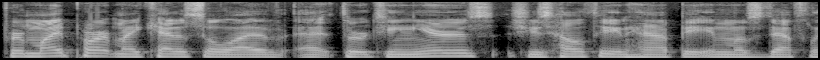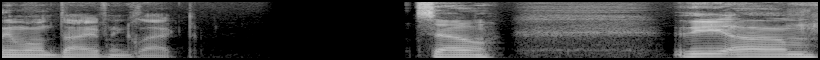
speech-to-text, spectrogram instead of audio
For my part, my cat is still alive at 13 years. She's healthy and happy and most definitely won't die of neglect. So, the um,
